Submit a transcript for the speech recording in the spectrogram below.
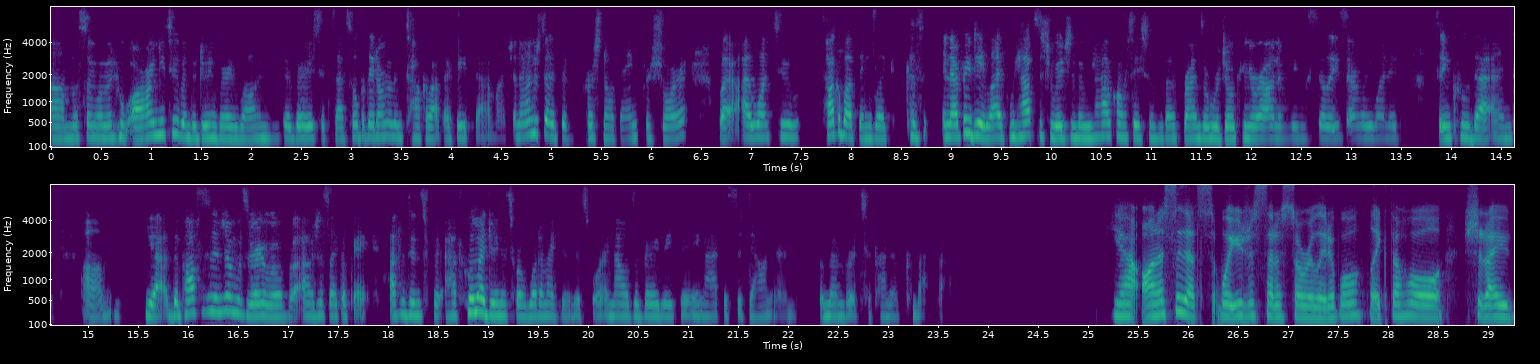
um, Muslim women who are on YouTube and they're doing very well and they're very successful, but they don't really talk about their faith that much. And I understand it's a personal thing for sure, but I want to talk about things like because in everyday life we have situations and we have conversations with our friends where we're joking around and being silly. So I really wanted to include that. And um, yeah, the imposter syndrome was very real, but I was just like, okay, I have to do this for. Have, who am I doing this for? What am I doing this for? And that was a very big thing. I had to sit down and remember to kind of combat that. Yeah, honestly, that's what you just said is so relatable. Like the whole should I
